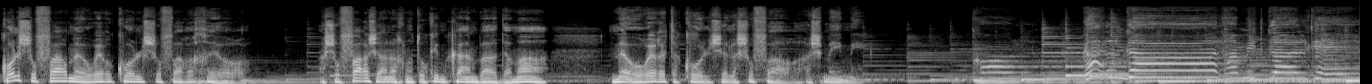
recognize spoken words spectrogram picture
כל שופר מעורר כל שופר אחר. השופר שאנחנו תוקעים כאן באדמה מעורר את הקול של השופר השמימי. המתגלגל.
